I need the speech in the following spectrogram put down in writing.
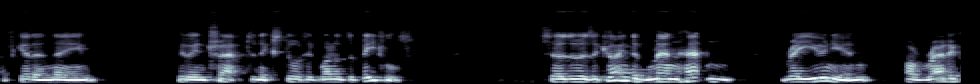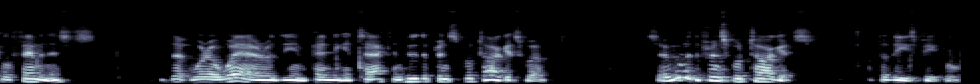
I forget her name, who entrapped and extorted one of the Beatles. So there was a kind of Manhattan reunion of radical feminists that were aware of the impending attack and who the principal targets were. So, who were the principal targets for these people?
